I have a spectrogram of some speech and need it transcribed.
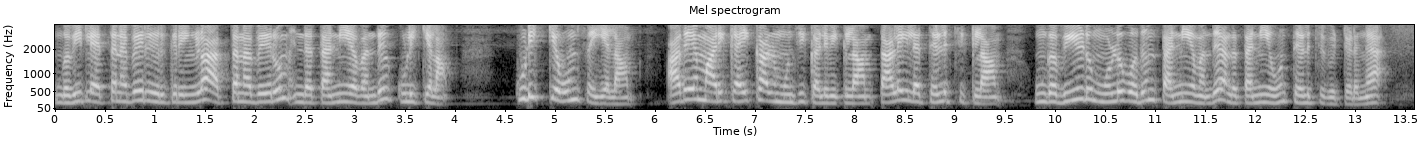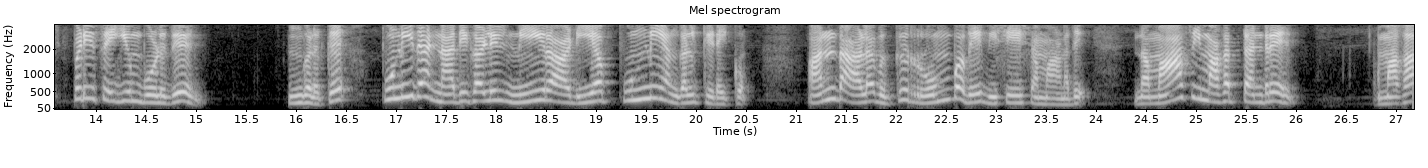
உங்க வீட்டில் எத்தனை பேர் இருக்கிறீங்களோ அத்தனை பேரும் இந்த தண்ணியை வந்து குளிக்கலாம். குடிக்கவும் செய்யலாம். அதே மாதிரி கை கால் மூஞ்சி கழுவிக்கலாம் தலையில தெளிச்சுக்கலாம். உங்க வீடு முழுவதும் தண்ணியை வந்து அந்த தண்ணியவும் தெளிச்சு விட்டுடுங்க. இப்படி செய்யும் பொழுது உங்களுக்கு புனித நதிகளில் நீராடிய புண்ணியங்கள் கிடைக்கும். அந்த அளவுக்கு ரொம்பவே விசேஷமானது. இந்த மாசி மகத்தன்று மகா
